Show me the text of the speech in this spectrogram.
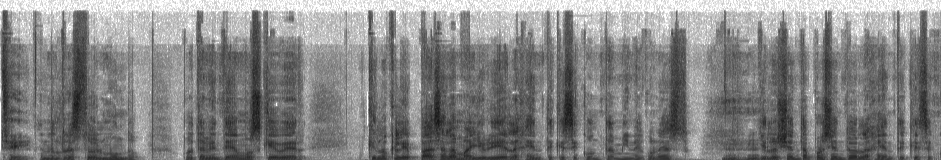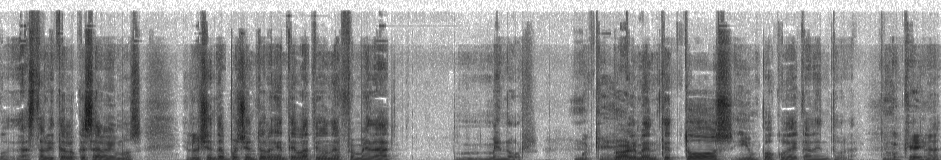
Sí, En el resto del mundo. Pero también tenemos que ver qué es lo que le pasa a la mayoría de la gente que se contamina con esto. Y el 80% de la gente que se, hasta ahorita lo que sabemos, el 80% de la gente va a tener una enfermedad menor. Probablemente tos y un poco de calentura. ok, ¿verdad?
